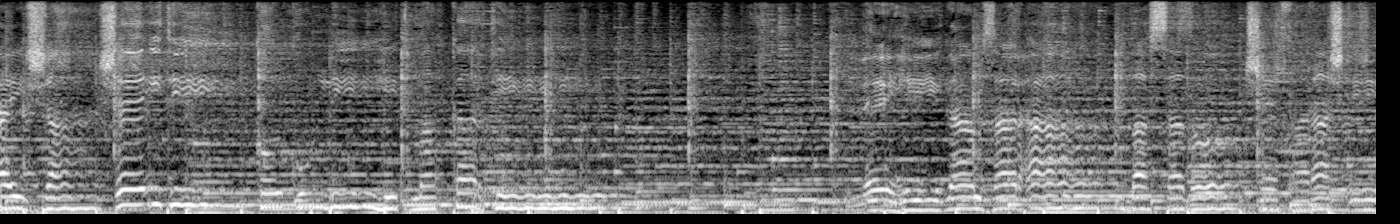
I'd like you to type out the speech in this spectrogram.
לאישה שאיתי כל כולי התמכרתי. והיא גם זרעה בשדות שחרשתי.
